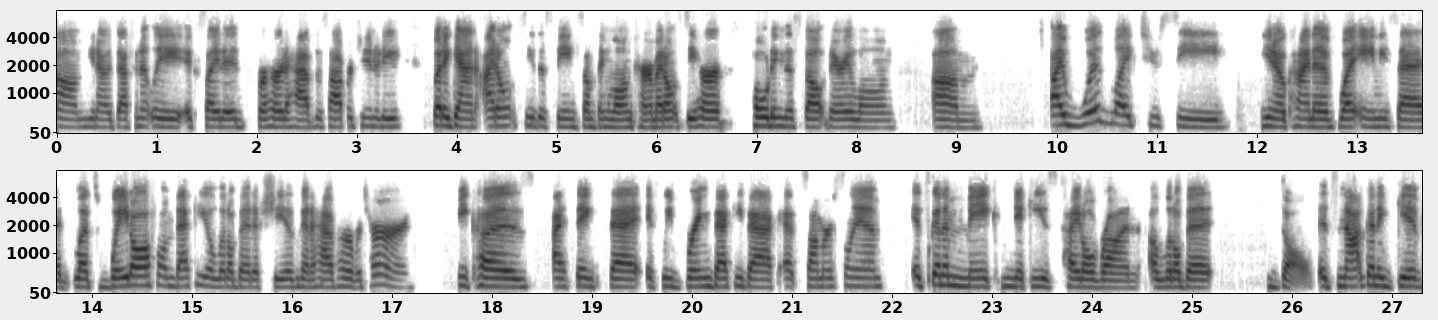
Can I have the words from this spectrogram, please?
Um, you know, definitely excited for her to have this opportunity. But again, I don't see this being something long term. I don't see her holding this belt very long. Um, I would like to see, you know, kind of what Amy said. Let's wait off on Becky a little bit if she is going to have her return, because I think that if we bring Becky back at SummerSlam, it's going to make Nikki's title run a little bit dull. It's not going to give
